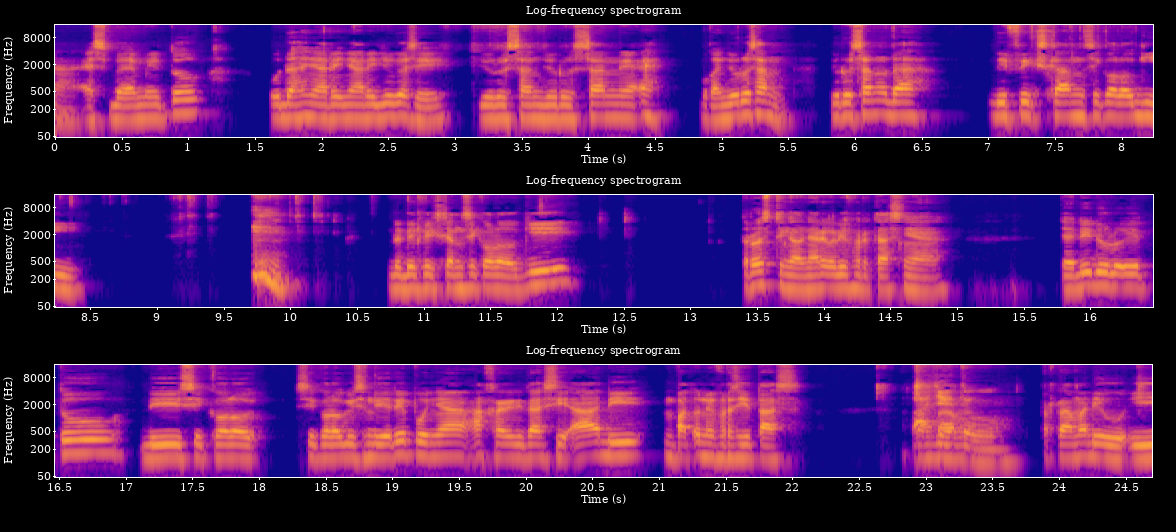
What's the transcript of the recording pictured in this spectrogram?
Nah SBM itu udah nyari-nyari juga sih jurusan-jurusannya eh bukan jurusan jurusan udah difikskan psikologi udah difikskan psikologi terus tinggal nyari universitasnya jadi dulu itu di psikologi psikologi sendiri punya akreditasi A di empat universitas Apa aja itu? pertama di UI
